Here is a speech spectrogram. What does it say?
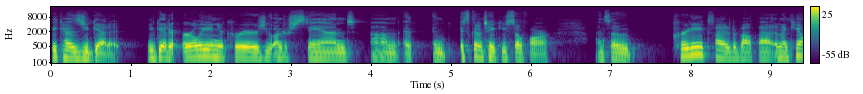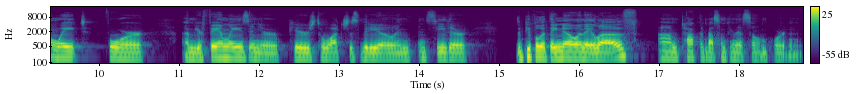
because you get it. You get it early in your careers. You understand, um, and, and it's going to take you so far. And so, pretty excited about that. And I can't wait for um, your families and your peers to watch this video and, and see their the people that they know and they love um, talking about something that's so important.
